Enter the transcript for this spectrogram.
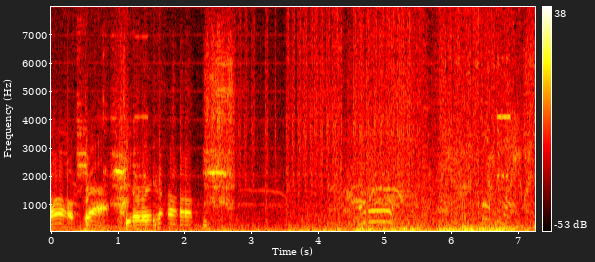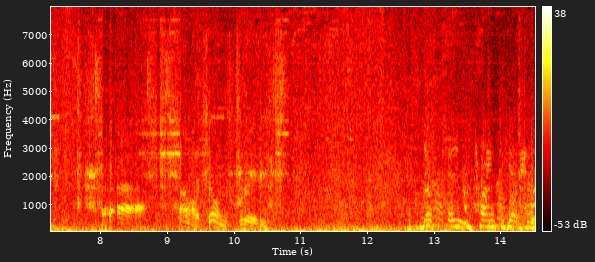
Oh crap. Here we go. I'm on a killing spree. They're trying to get them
